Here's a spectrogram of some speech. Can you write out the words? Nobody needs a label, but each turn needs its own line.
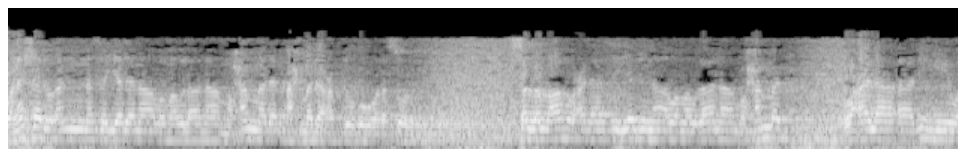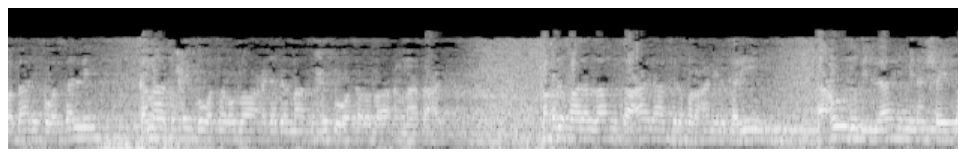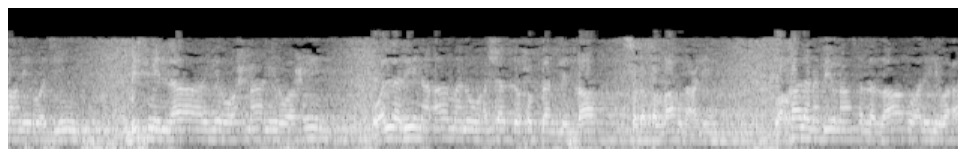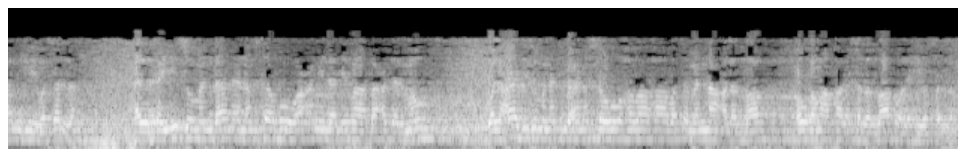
ونشهد أن سيدنا ومولانا محمدا أحمد عبده ورسوله. صلى الله على سيدنا ومولانا محمد وعلى آله وبارك وسلم. كما تحب وترضى عدد ما تحب وترضى أما بعد. فقد قال الله تعالى في القرآن الكريم أعوذ بالله من الشيطان الرجيم بسم الله الرحمن الرحيم والذين آمنوا أشد حبا لله صدق الله العليم وقال نبينا صلى الله عليه وآله وسلم الكيس من دان نفسه وعمل لما بعد الموت والعاجز من اتبع نفسه هواها وتمنى على الله أو كما قال صلى الله عليه وسلم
